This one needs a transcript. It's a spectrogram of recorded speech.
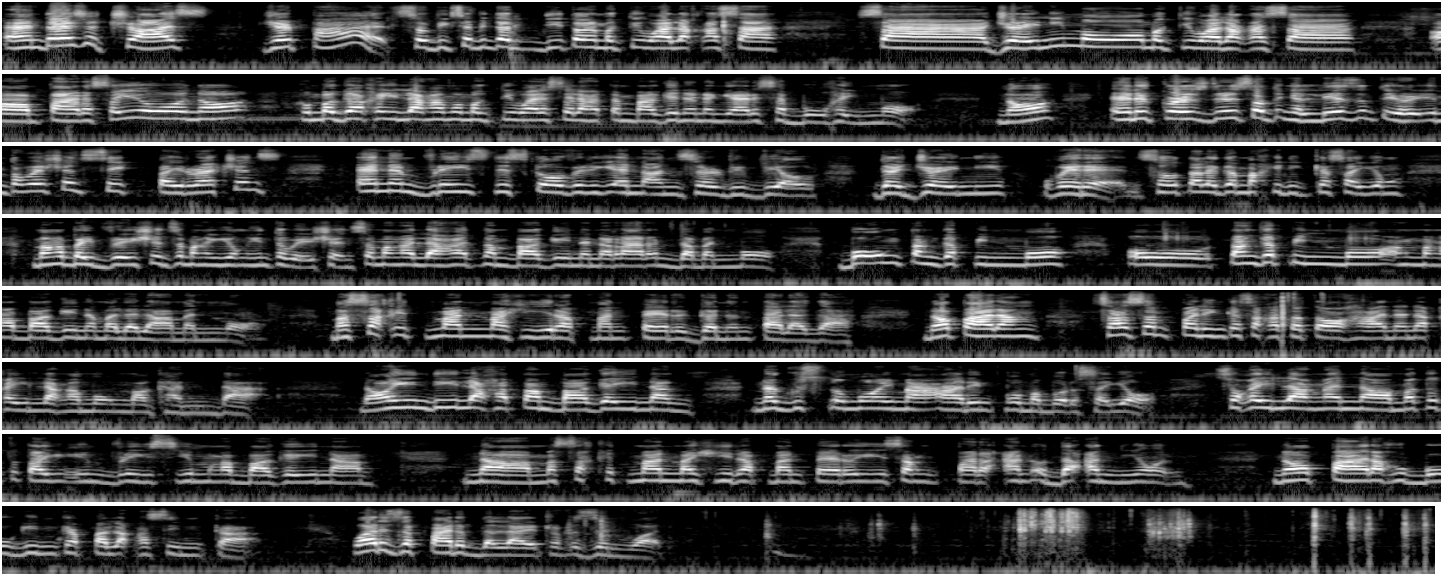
And there's a trust your path. So, big sabihin dito na magtiwala ka sa sa journey mo, magtiwala ka sa um, para sa iyo, no? Kumbaga kailangan mo magtiwala sa lahat ng bagay na nangyari sa buhay mo, no? And of course, there's something listen to your intuition, seek directions, and embrace discovery and answer reveal the journey within. So talaga makinig ka sa yung mga vibrations sa mga yung intuition, sa mga lahat ng bagay na nararamdaman mo. Buong tanggapin mo o tanggapin mo ang mga bagay na malalaman mo. Masakit man, mahirap man, pero ganun talaga. No, parang sasampalin ka sa katotohanan na kailangan mong maghanda. No, hindi lahat ng bagay na, na gusto mo ay maaaring pumabor sa iyo. So kailangan na matuto tayong embrace yung mga bagay na na masakit man, mahirap man, pero isang paraan o daan yon no, para hubugin ka, palakasin ka. What is the path of the light represent what?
